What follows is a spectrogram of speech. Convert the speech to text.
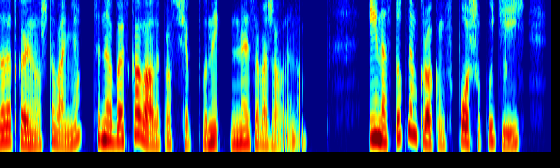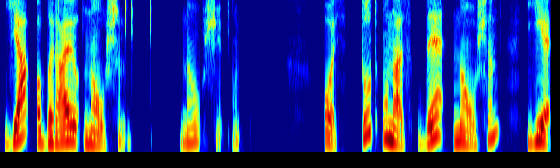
додаткові налаштування. Це не обов'язково, але просто щоб вони не заважали нам. І наступним кроком в пошуку дій я обираю Notion. Notion. Ось тут у нас де Notion є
